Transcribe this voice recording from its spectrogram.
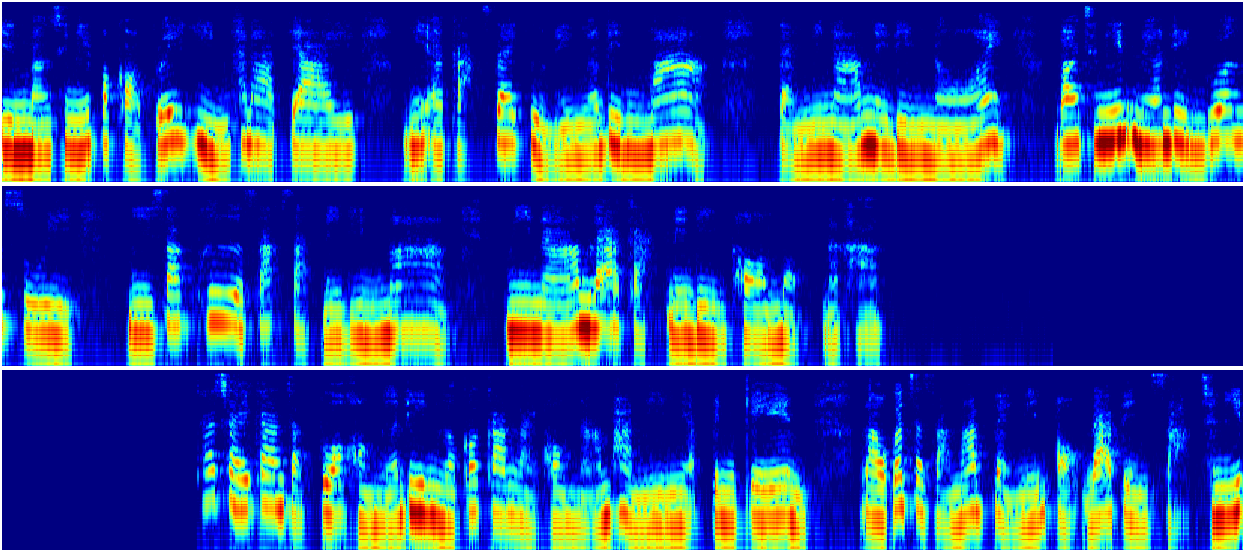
ดินบางชนิดประกอบด้วยหินขนาดใหญ่มีอากาศแทรกอยู่ในเนื้อดินมาก แต่มีน้ำในดินน้อย บางชนิดเนื้อดินร่วนซุย มีซากพืชซากสัตว์ในดินมาก มีน้ำและอากาศในดินพอเหมาะนะคะ ถ้าใช้การจัดตัวของเนื้อดิน แล้วก็การไหลของน้ำผ่านดินเนี่ยเป็นเกณฑ์ เราก็จะสามารถแบ่งดินออกได้เป็นสามชนิด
